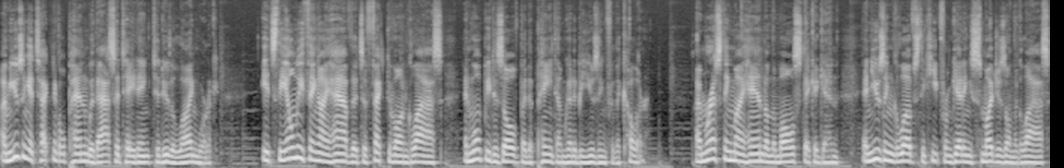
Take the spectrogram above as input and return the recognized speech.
I'm using a technical pen with acetate ink to do the line work. It's the only thing I have that's effective on glass and won't be dissolved by the paint I'm going to be using for the color. I'm resting my hand on the maul stick again and using gloves to keep from getting smudges on the glass.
